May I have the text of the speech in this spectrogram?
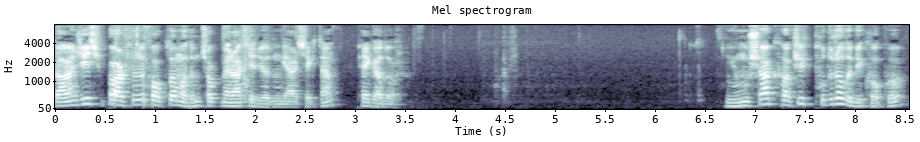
Daha önce hiçbir parfümünü koklamadım. Çok merak ediyordum gerçekten. Pegador. Yumuşak, hafif pudralı bir koku.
